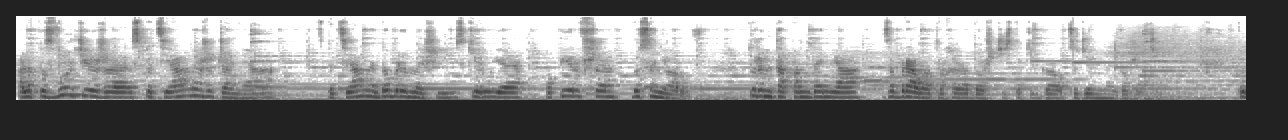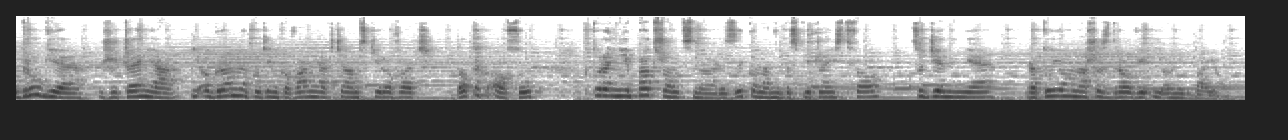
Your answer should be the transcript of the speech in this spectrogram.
Ale pozwólcie, że specjalne życzenia, specjalne dobre myśli skieruję po pierwsze do seniorów, którym ta pandemia zabrała trochę radości z takiego codziennego życia. Po drugie, życzenia i ogromne podziękowania chciałam skierować do tych osób, które nie patrząc na ryzyko, na niebezpieczeństwo, codziennie ratują nasze zdrowie i o nie dbają.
